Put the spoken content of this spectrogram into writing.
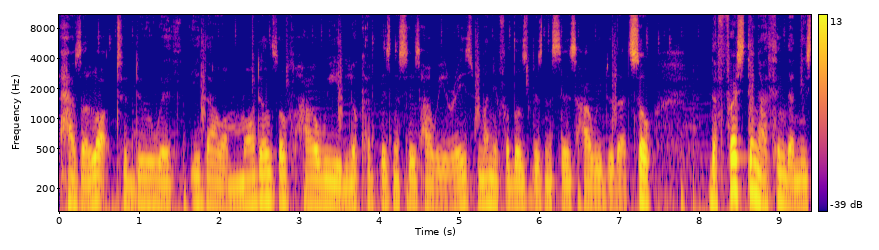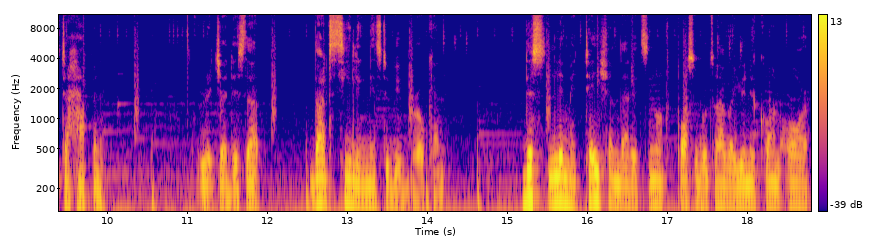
has a lot to do with either our models of how we look at businesses, how we raise money for those businesses, how we do that. So, the first thing I think that needs to happen, Richard, is that that ceiling needs to be broken. This limitation that it's not possible to have a unicorn or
